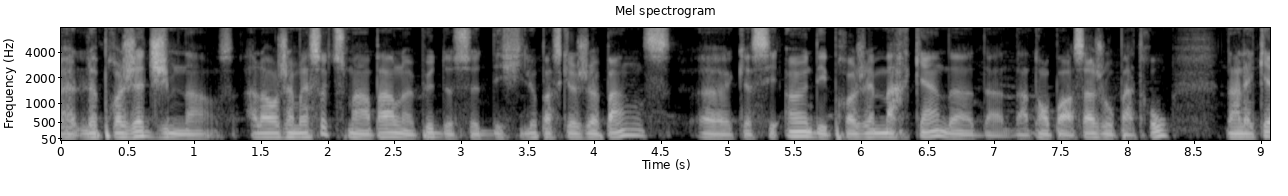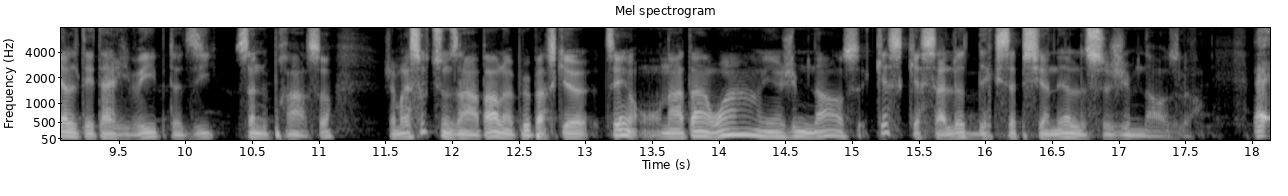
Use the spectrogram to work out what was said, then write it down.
euh, le projet de gymnase. Alors, j'aimerais ça que tu m'en parles un peu de ce défi-là parce que je pense euh, que c'est un des projets marquants dans, ton passage au patro dans lequel tu es arrivé et tu as dit ça nous prend ça. J'aimerais ça que tu nous en parles un peu parce que, tu sais, on entend, ouais, il y a un gymnase. Qu'est-ce que ça a d'exceptionnel, ce gymnase-là? Ben,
